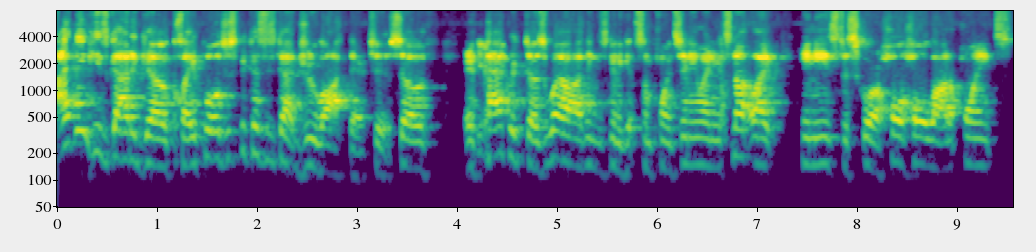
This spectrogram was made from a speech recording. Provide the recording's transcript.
I think he's got to go Claypool just because he's got Drew Lock there too. So if, if yeah. Patrick does well, I think he's going to get some points anyway. And it's not like he needs to score a whole whole lot of points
